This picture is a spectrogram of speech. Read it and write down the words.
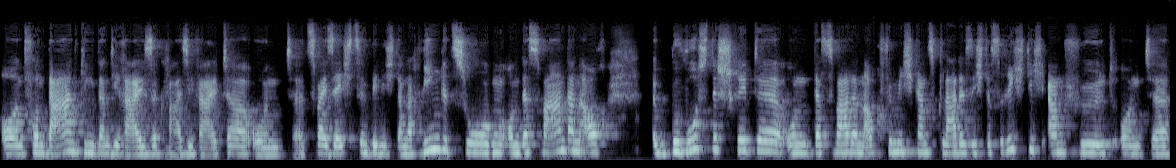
Und von da an ging dann die Reise quasi weiter. Und äh, 2016 bin ich dann nach Wien gezogen. Und das waren dann auch äh, bewusste Schritte. Und das war dann auch für mich ganz klar, dass sich das richtig anfühlt. Und äh,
